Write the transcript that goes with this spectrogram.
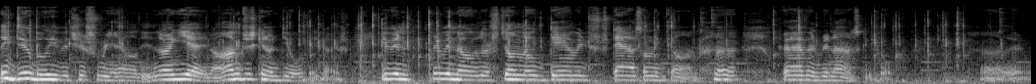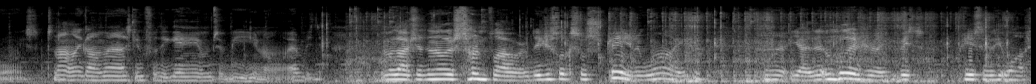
they do believe it's just reality. They're like, yeah, no, I'm just gonna deal with it, guys even even though there's still no damage stats on the gun, which I haven't been asking for. Uh, it's not like I'm asking for the game to be, you know, everything. Oh my gosh, there's another sunflower. They just look so strange. Why? yeah, literally, basically why.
